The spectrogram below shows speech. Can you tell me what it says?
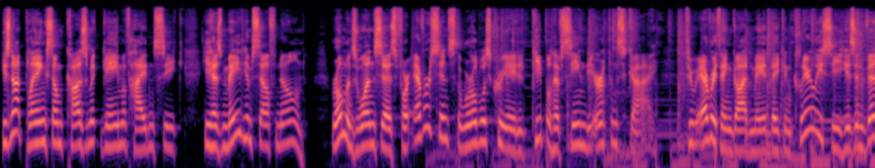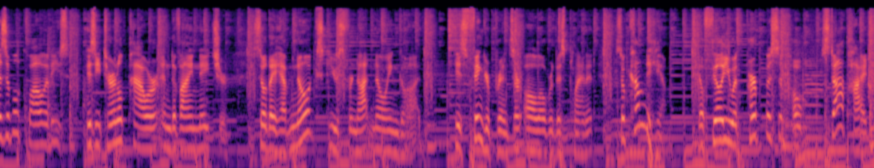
He's not playing some cosmic game of hide and seek. He has made himself known. Romans 1 says, For ever since the world was created, people have seen the earth and sky. Through everything God made, they can clearly see His invisible qualities, His eternal power, and divine nature, so they have no excuse for not knowing God. His fingerprints are all over this planet, so come to Him. He'll fill you with purpose and hope. Stop hiding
